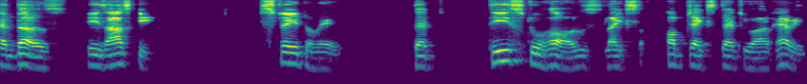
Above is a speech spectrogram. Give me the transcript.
And thus, he is asking straight away that these two halls, like objects that you are having,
